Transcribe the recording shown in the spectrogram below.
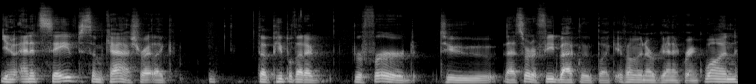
you know, and it saved some cash, right? Like the people that I've referred to that sort of feedback loop. Like if I'm in organic rank one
